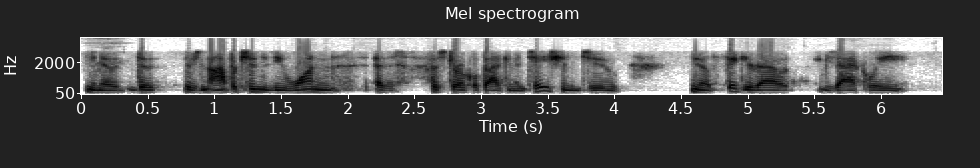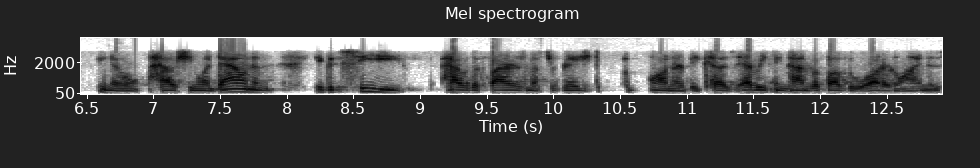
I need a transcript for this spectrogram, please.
you know, the, there's an opportunity one as historical documentation to, you know, figure out exactly you know how she went down, and you could see how the fires must have raged on her because everything kind of above the waterline is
